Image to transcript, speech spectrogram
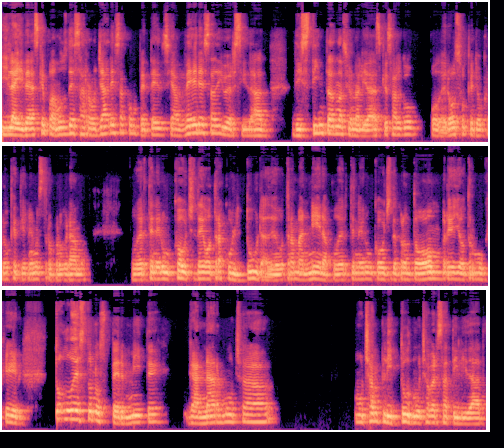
Y la idea es que podamos desarrollar esa competencia, ver esa diversidad, distintas nacionalidades, que es algo poderoso que yo creo que tiene nuestro programa. Poder tener un coach de otra cultura, de otra manera, poder tener un coach de pronto hombre y otro mujer. Todo esto nos permite ganar mucha, mucha amplitud, mucha versatilidad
